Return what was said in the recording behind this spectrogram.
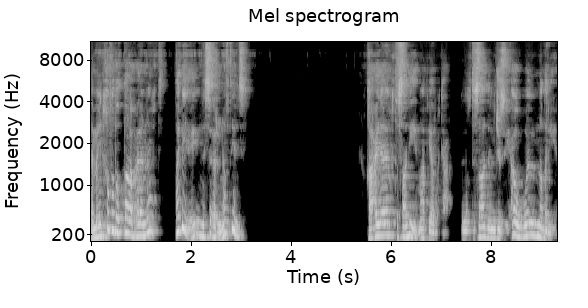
لما ينخفض الطلب على النفط طبيعي إن سعر النفط ينزل. قاعدة اقتصادية ما فيها روح تعال الاقتصاد الجزئي أول نظرية.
